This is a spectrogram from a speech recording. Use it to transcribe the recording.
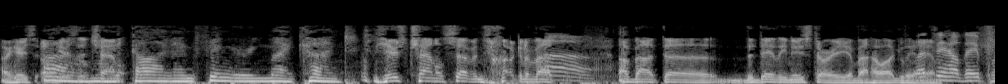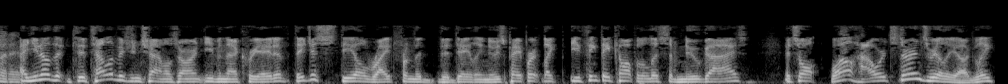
All right, here's, oh, here's the channel. my God, I'm fingering my cunt. Here's Channel 7 talking about about uh, the daily news story about how ugly I am. Let's see how they put it. And you know, the, the television channels aren't even that creative. They just steal right from the, the daily newspaper. Like, you think they'd come up with a list of new guys? It's all, well, Howard Stern's really ugly.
